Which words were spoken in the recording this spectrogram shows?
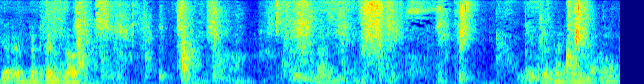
Get a better job. Get a better job, no?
